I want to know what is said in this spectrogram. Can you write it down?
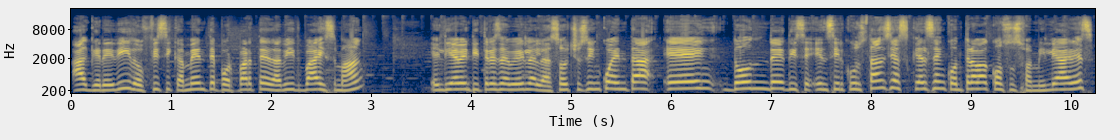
agredido físicamente por parte de David Weissman el día 23 de abril a las 8.50, en donde dice, en circunstancias que él se encontraba con sus familiares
